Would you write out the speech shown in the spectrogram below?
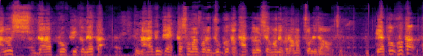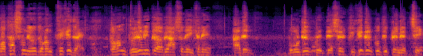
মানুষ যারা প্রকৃত নেতা, তারা কিন্তু একটা সময় পরে যোগ্যতা থাকলেও সে মনে করে আমার চলে যাওয়া উচিত। এত কথা কথা শুনেও যখন থেকে যায়, তখন ধরে নিতে হবে আসলে এখানে তাদের বোর্ডের দেশের ক্রিকেটের প্রতি প্রেমের চেয়ে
